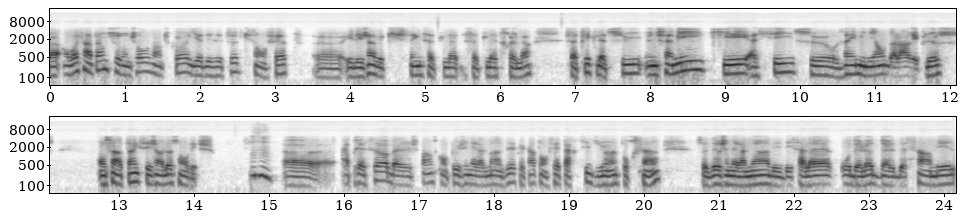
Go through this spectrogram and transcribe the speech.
On va s'entendre sur une chose, en tout cas, il y a des études qui sont faites euh, et les gens avec qui je signe cette, lettre- cette lettre-là s'appliquent là-dessus. Une famille qui est assise sur 20 millions de dollars et plus, on s'entend que ces gens-là sont riches. Mhm. Euh, après ça, ben, je pense qu'on peut généralement dire que quand on fait partie du 1% c'est-à-dire généralement des, des salaires au-delà de, de 100 000,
